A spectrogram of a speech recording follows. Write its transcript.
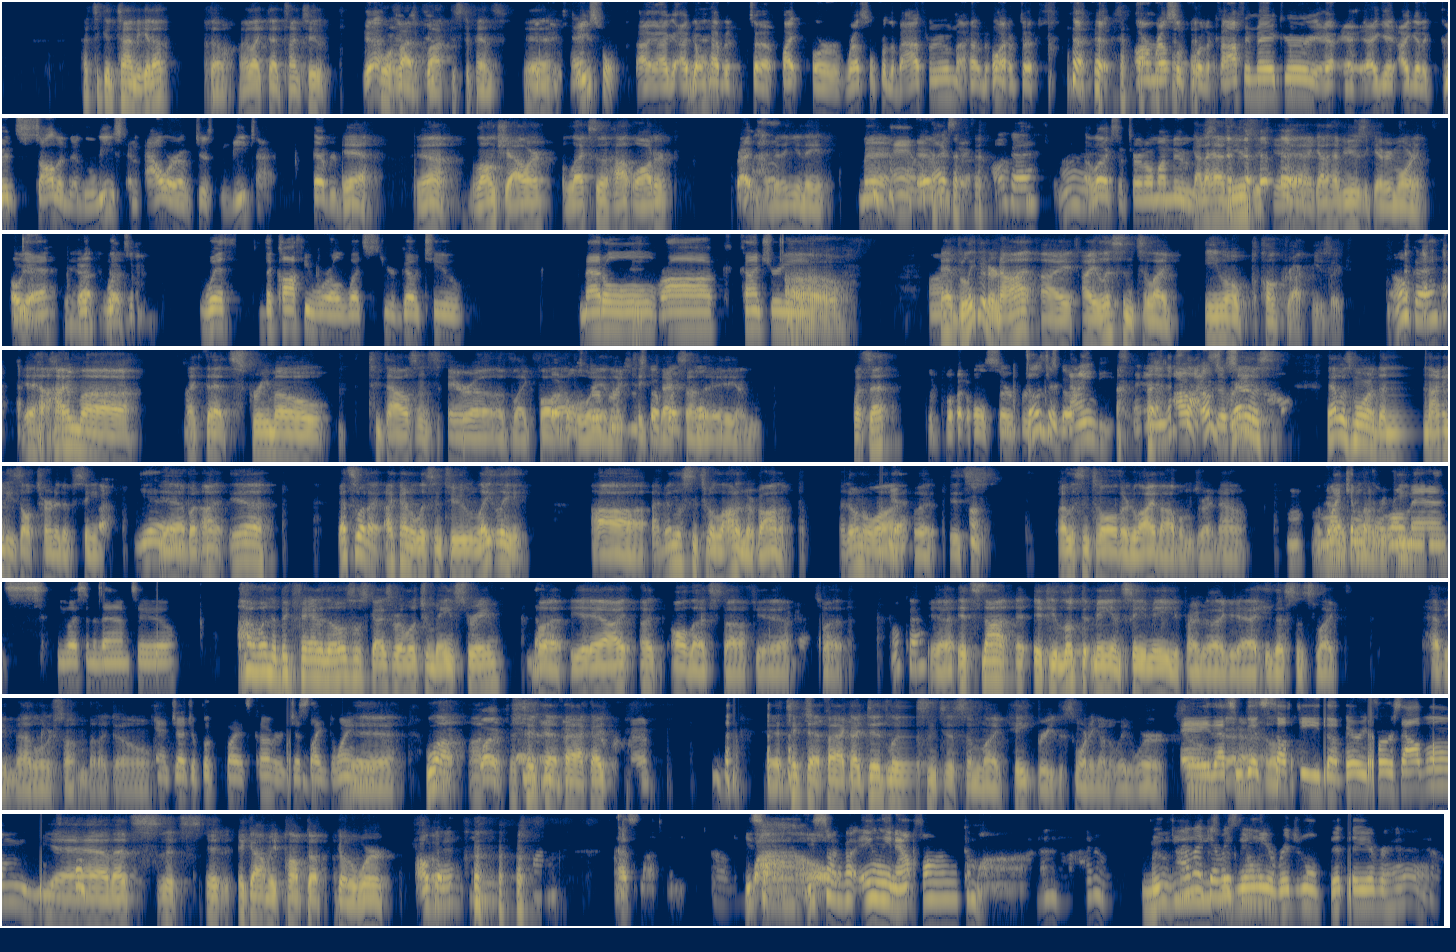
that's a good time to get up though. I like that time too. Yeah, Four or five o'clock. This depends. Yeah. It's peaceful. I, I, I don't Yeah. have to fight or wrestle for the bathroom. I don't have to arm wrestle for the coffee maker. I, I- I get I get a good solid at least an hour of just me time every day. Yeah. Yeah. Long shower, Alexa, hot water, Right, everything you need. man. Damn, everything. Alexa. Okay. All right. Alexa, turn on my news. Gotta have music. Yeah, I gotta have music every morning. Oh yeah, Yeah. That- that's it. With the coffee world, what's your go to? Metal, rock, country? Oh. And believe it or not, I I listen to like emo punk rock music. okay. Yeah, I'm uh like that screamo 2000s era of like Fall Out Boy and like and Take You Back like that. Sunday and what's that? The butthole surfers. Those are stuff. 90s, man. That's I'm- not just That was that was more of the 90s alternative scene. yeah. Yeah, but I yeah, that's what I, I kind of listen to lately. Uh I've been listening to a lot of Nirvana. I don't know why, Yeah. but it's Huh. I listen to all their live albums right now. M- Okay, My it's been on Chemical. Romance. You listen to them too. I wasn't a big fan of those. Those guys were a little too mainstream. No. But yeah, I, I all that stuff. Yeah, but Okay. yeah, it's not. If you looked at me and see me, you'd probably be like, yeah, he listens to like heavy metal or something. But I don't. Can't judge a book by its cover, just like DeWayne. Yeah. Well, I, Why? I take that back. I Man. Yeah, take that back. I did listen to some like Hatebreed this morning on the way to work. so- Hey, that's some good I stuff. The the very first album. yeah, that's it's it, it got me pumped up to go to work. Okay, so. that's nothing. Oh, He's talking, Wow. he's talking about Alien Ant Farm. Come on, I don't know. I don't. movies I like was the only original bit they ever had.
